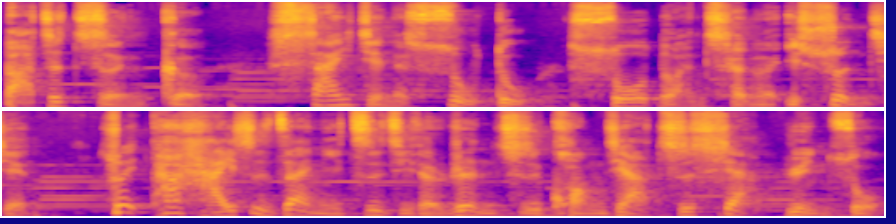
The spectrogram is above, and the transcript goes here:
把这整个筛检的速度缩短成了一瞬间。所以它还是在你自己的认知框架之下运作。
